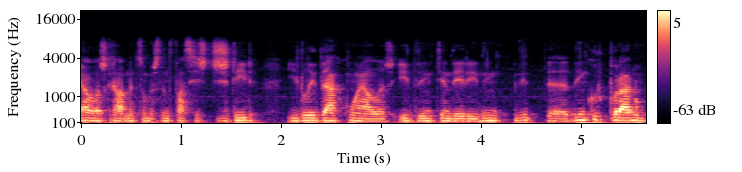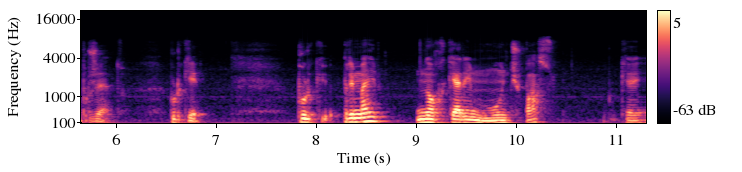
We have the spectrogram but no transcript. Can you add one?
elas realmente são bastante fáceis de gerir e de lidar com elas e de entender e de, de, de incorporar num projeto. Porquê? Porque, primeiro, não requerem muito espaço, ok?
